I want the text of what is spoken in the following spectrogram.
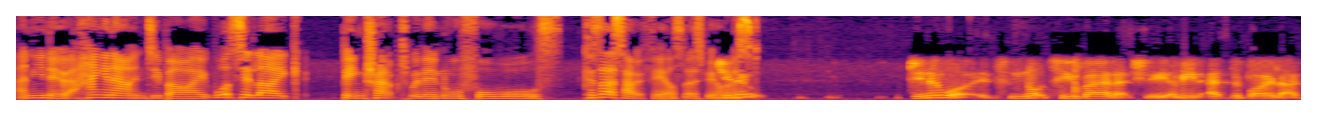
and you know, hanging out in Dubai. What's it like being trapped within all four walls? Because that's how it feels, let's be honest. You know, do you know what? It's not too bad actually. I mean, at Dubai Lad,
